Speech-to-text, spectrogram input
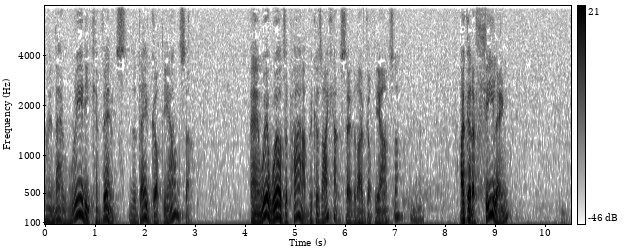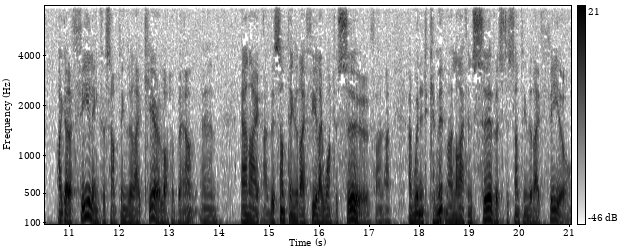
I mean, they're really convinced that they've got the answer. And we're worlds apart because I can't say that I've got the answer. You know. I've got a feeling. I've got a feeling for something that I care a lot about, and and I uh, there's something that I feel I want to serve. I, am willing to commit my life in service to something that I feel,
